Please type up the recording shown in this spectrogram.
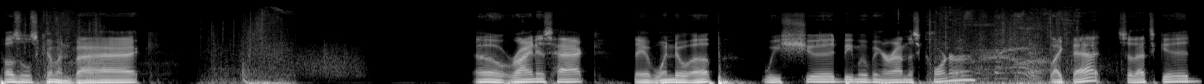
Puzzle's coming back. Oh, Ryan is hacked. They have window up. We should be moving around this corner like that, so that's good.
